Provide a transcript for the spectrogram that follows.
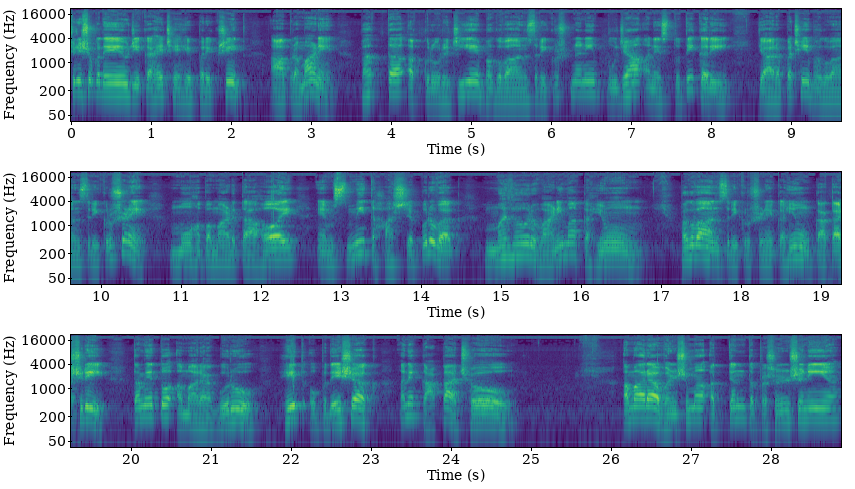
શ્રી સુખદેવજી કહે છે, હે પરીક્ષિત, આ પ્રમાણે ભક્ત અક્રૂરજીએ ભગવાન શ્રી કૃષ્ણની પૂજા અને સ્તુતિ કરી, ત્યાર પછી ભગવાન શ્રી કૃષ્ણે મોહ પમાડતા હોય એમ સ્મિત હાસ્યપૂર્વક મધુર વાણીમાં કહ્યું. ભગવાન શ્રી કૃષ્ણે કહ્યું, કાકાશ્રી, તમે તો અમારા ગુરુ, હિત ઉપદેશક અને કાકા છો. અમારા વંશમાં અત્યંત પ્રશંસનીય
